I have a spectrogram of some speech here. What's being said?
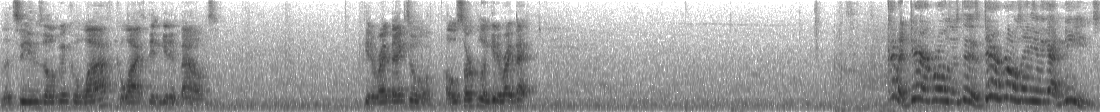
Let's see who's open. Kawhi. Kawhi didn't get it bounced. Get it right back to him. Whole circle and get it right back. kind of Derrick Rose is this? Derrick Rose ain't even got knees.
